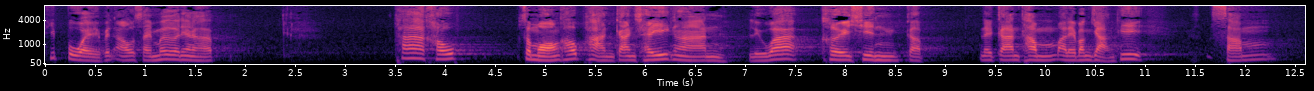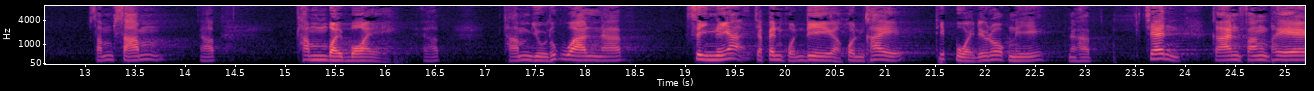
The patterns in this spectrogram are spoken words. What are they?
ที่ป่วยเป็นอัลไซเมอร์เนี่ยนะครับ ถ้าเขาสมองเขาผ่านการใช้งาน หรือว่าเคยชินกับในการทำอะไรบางอย่างที่ซ้ำซ้ำๆนะครับทำบ่อยๆนะครับทำอยู่ทุกวันนะครับ สิ่งนี้จะเป็นผลดีกับคนไข้ที่ป่วยด้วยโรคนี้นะครับ เช่นการฟังเพลง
